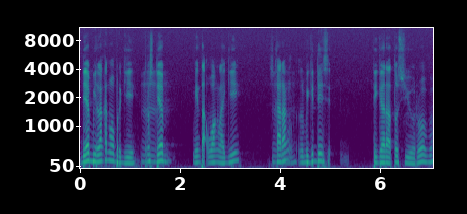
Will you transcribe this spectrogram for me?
dia bilang kan mau pergi terus dia minta uang lagi sekarang Mm-mm. lebih gede sih 300 euro apa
